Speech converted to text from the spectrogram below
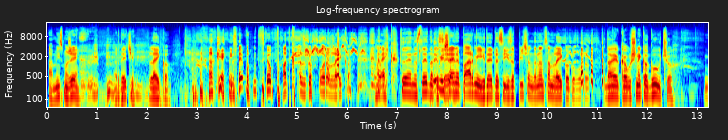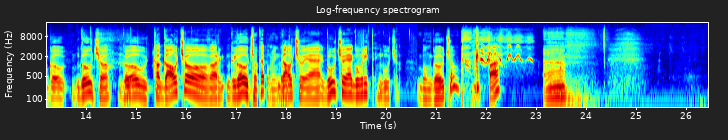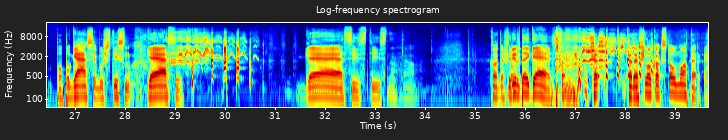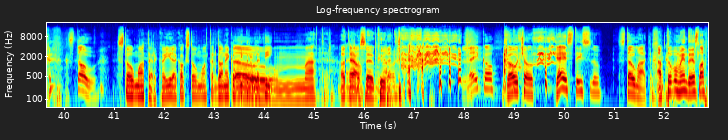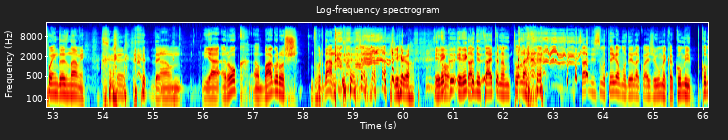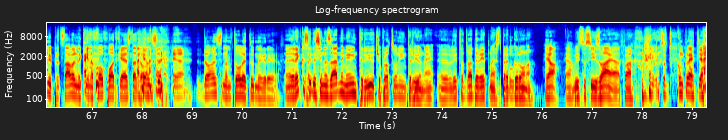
A mi smo že, rdeči. Lejko. Okay. Zdaj bom cel podcast govoril lejko. lejko. To je naslednja Daj mi še beseda. ene par mi jih, daj, da si jih zapišem, da nam sam lejko govoril. Da je kao už neka gučo. Go, Gučo. go, Ka gaučo, var, gaučo, kaj pomeni go? gaučo je, gučo je govoriti, gučo. Bom gaučo, pa Uh, po gasi boš stisnil. gasi. Gasi stisno. Kada je šlo, Cyril, daj gas. ka, kada je šlo kak stov mater. Stov. Stov mater, ka ide kak stov mater, da nekaj hitro leti. Stov, mater. O, ti Evo. pa vse ukurat. Lejko, gaučo, gas stisnu, stov mater. A to pomeni, da jaz lahko povem, da je z nami. Um, ja, rok, uh, Bagoroš, dober dan. Živijo. Je rekel, je rekel Zadnje cajte nam tole. Zadnjič smo tega modela, kaj že ume, kako mi, kako mi predstavljali nekje na pol podcasta, danes, ja. danes nam tole tudi ne gre. Eh, Rekel si, da si na zadnje imel intervju, čeprav to ni intervju, ne? Eh, leta 2019, pred Uh. korono. Ja, ja. V bistvu si izvaja, kva. Tudi komplet, ja.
